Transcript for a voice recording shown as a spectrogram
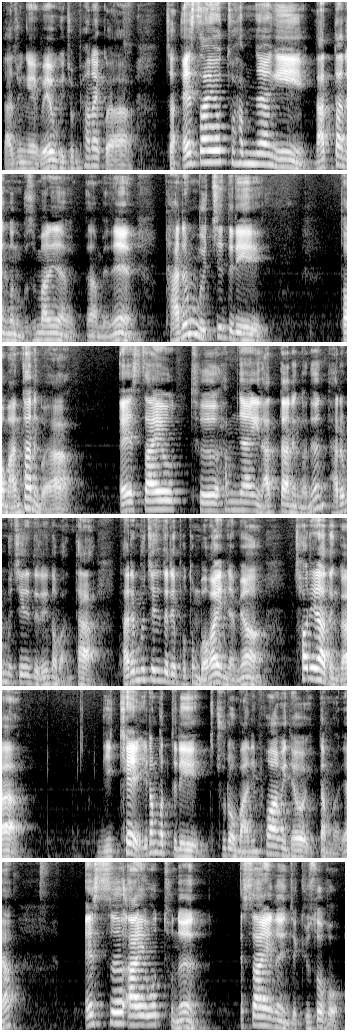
나중에 외우기 좀 편할 거야. 자, SiO2 함량이 낮다는 건 무슨 말이냐면은 다른 물질들이 더 많다는 거야. SiO2 함량이 낮다는 거는 다른 물질들이 더 많다. 다른 물질들이 보통 뭐가 있냐면 철이라든가 니켈 이런 것들이 주로 많이 포함이 되어 있단 말이야. SiO2는 Si는 이제 규소고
